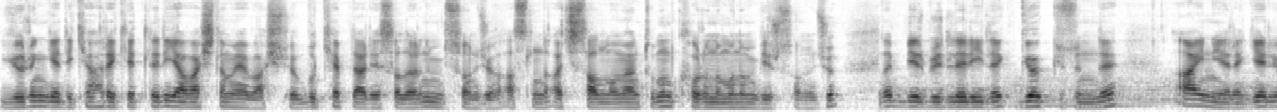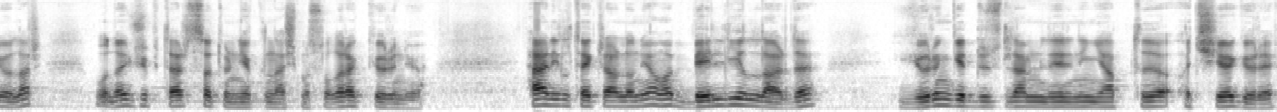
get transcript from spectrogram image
yörüngedeki hareketleri yavaşlamaya başlıyor. Bu Kepler yasalarının bir sonucu. Aslında açısal momentumun korunumunun bir sonucu. Birbirleriyle gökyüzünde aynı yere geliyorlar. Bu da Jüpiter-Satürn yakınlaşması olarak görünüyor. Her yıl tekrarlanıyor ama belli yıllarda yörünge düzlemlerinin yaptığı açıya göre,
